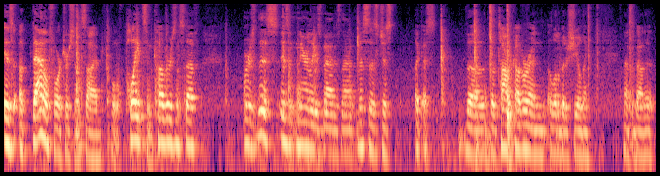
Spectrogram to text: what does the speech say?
is a battle fortress inside, full of plates and covers and stuff. Whereas this isn't nearly as bad as that. This is just like a, the the top cover and a little bit of shielding. That's about it.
